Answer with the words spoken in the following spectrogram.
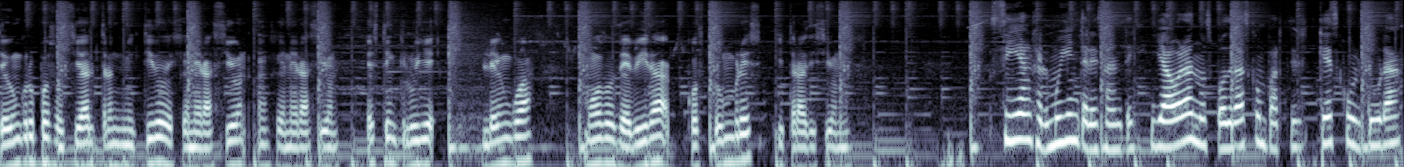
de un grupo social transmitido de generación en generación. Este incluye lengua, modos de vida, costumbres y tradiciones. Sí, Ángel, muy interesante. ¿Y ahora nos podrás compartir qué es cultura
